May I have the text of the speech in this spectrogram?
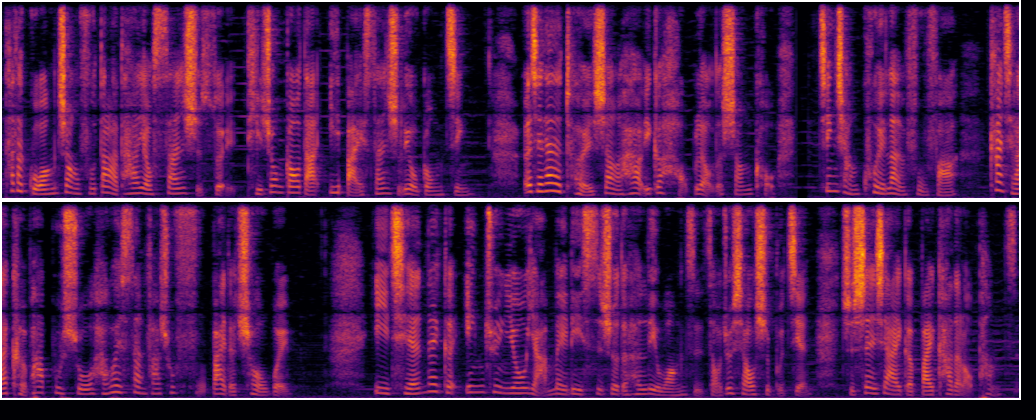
她的国王丈夫大了她要三十岁，体重高达一百三十六公斤，而且她的腿上还有一个好不了的伤口，经常溃烂复发。看起来可怕不说，还会散发出腐败的臭味。以前那个英俊优雅、魅力四射的亨利王子早就消失不见，只剩下一个掰咖的老胖子。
